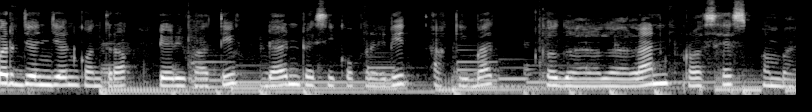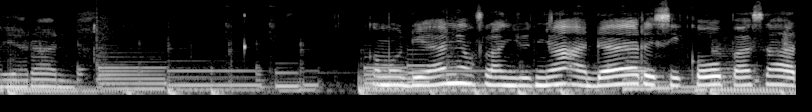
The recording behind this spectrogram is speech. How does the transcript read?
perjanjian kontrak derivatif dan resiko kredit akibat kegagalan proses pembayaran. Kemudian yang selanjutnya ada risiko pasar.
